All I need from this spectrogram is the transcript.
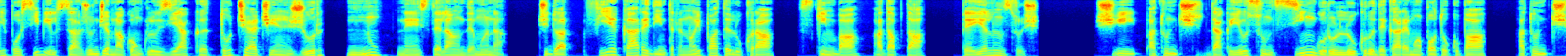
e posibil să ajungem la concluzia că tot ceea ce e în jur nu ne este la îndemână, ci doar fiecare dintre noi poate lucra, schimba, adapta pe el însuși. Și atunci, dacă eu sunt singurul lucru de care mă pot ocupa, atunci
